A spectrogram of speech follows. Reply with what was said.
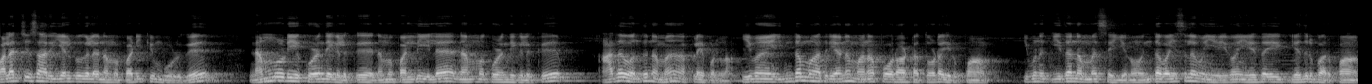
வளர்ச்சிசார் இயல்புகளை நம்ம படிக்கும் பொழுது நம்மளுடைய குழந்தைகளுக்கு நம்ம பள்ளியில் நம்ம குழந்தைகளுக்கு அதை வந்து நம்ம அப்ளை பண்ணலாம். இவன் இந்த மாதிரியான மனப்போராட்டத்தோடு இருப்பான். இவனுக்கு இதை நம்ம செய்யணும். இந்த வயசில் இவன் இவன் எதை எதிர்பார்ப்பான்?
